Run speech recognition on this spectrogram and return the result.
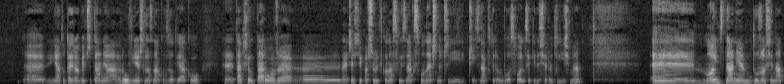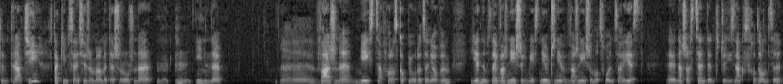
E, Ja tutaj robię czytania również dla znaków zodiaku. E, Tak się utarło, że e, najczęściej patrzymy tylko na swój znak słoneczny, czyli, czyli znak, w którym było słońce, kiedy się rodziliśmy. E, Moim zdaniem dużo się na tym traci, w takim sensie, że mamy też różne inne ważne miejsca w horoskopie urodzeniowym. Jednym z najważniejszych miejsc, nie wiem czy nie ważniejszym od Słońca, jest nasz ascendent, czyli znak wschodzący.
